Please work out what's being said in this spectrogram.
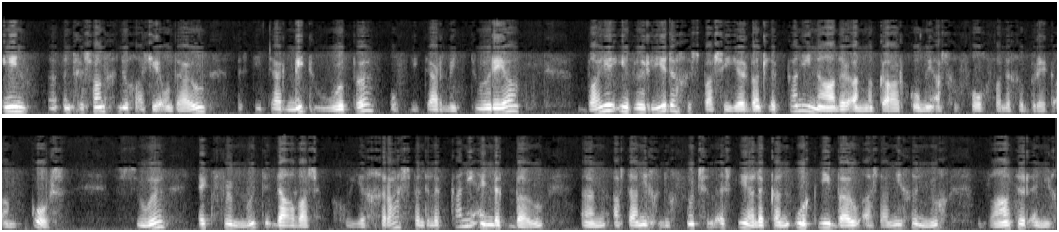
en uh, interessant genoeg as jy onthou, is die termiethope of die termitoria baie eweredig gespasieer want hulle kan nie nader aan mekaar kom nie as gevolg van 'n gebrek aan kos. So, ek vermoed daar was goeie gras want hulle kan nie eintlik bou um, as daar nie genoeg voedsel is nie. Hulle kan ook nie bou as daar nie genoeg water in die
